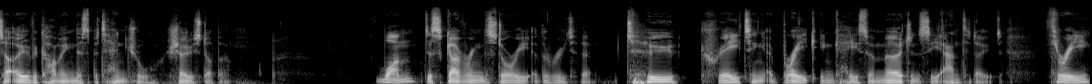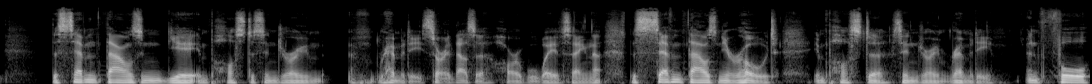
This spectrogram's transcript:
to overcoming this potential showstopper. One, discovering the story at the root of it. Two, creating a break in case of emergency antidote. Three, the 7,000 year imposter syndrome remedy. Sorry, that's a horrible way of saying that. The 7,000 year old imposter syndrome remedy. And four,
